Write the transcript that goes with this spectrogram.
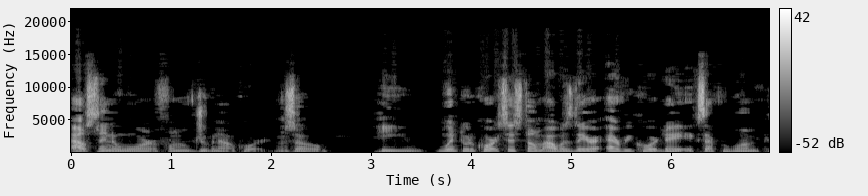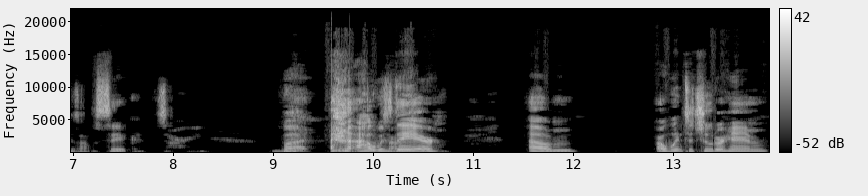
outstanding warrant from juvenile court. Mhm. So he went through the court system. I was there every court day except for one because I was sick. Sorry. But I was there. Um, I went to tutor him.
